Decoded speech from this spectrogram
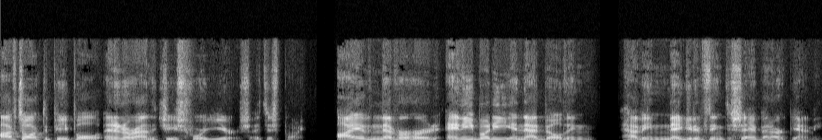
I've talked to people in and around the Chiefs for years at this point. I have never heard anybody in that building have a negative thing to say about Eric Bieniemy.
